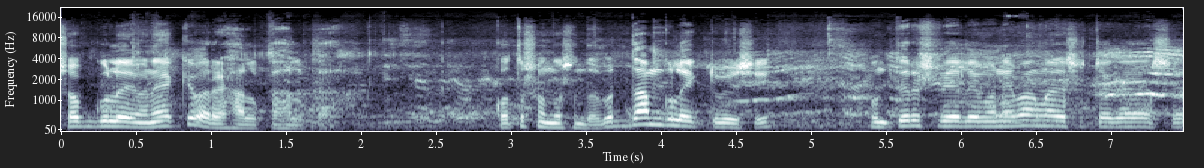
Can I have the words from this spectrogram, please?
সবগুলোই মানে একেবারে হালকা হালকা। কত সুন্দর সুন্দর বাট দামগুলো একটু বেশি। উনত্রিশ রিয়ালে মানে বাংলাদেশের টাকা আসে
